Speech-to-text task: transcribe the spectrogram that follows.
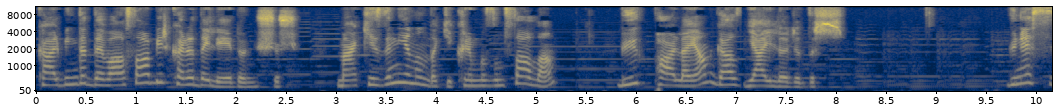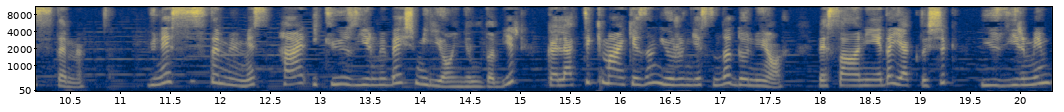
kalbinde devasa bir kara deliğe dönüşür. Merkezin yanındaki kırmızımsı alan büyük parlayan gaz yaylarıdır. Güneş sistemi Güneş sistemimiz her 225 milyon yılda bir galaktik merkezin yörüngesinde dönüyor ve saniyede yaklaşık 120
